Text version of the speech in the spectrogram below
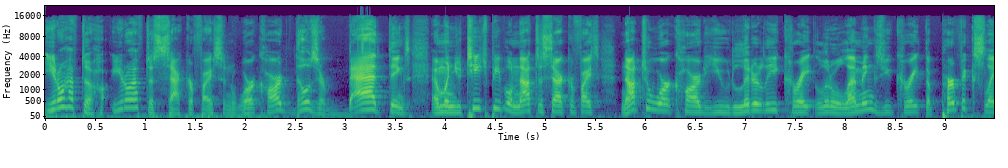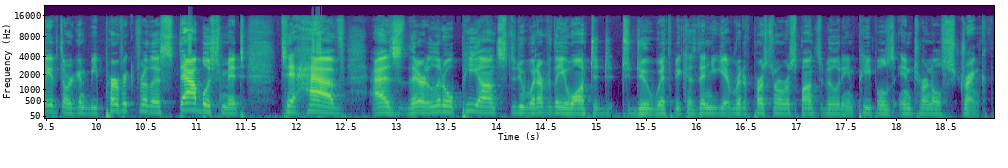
you don't have to you don't have to sacrifice and work hard. Those are bad things. And when you teach people not to sacrifice, not to work hard, you literally create little lemmings. You create the perfect slaves that are going to be perfect for the establishment to have as their little peons to do whatever they wanted to, to do with because then you get rid of personal responsibility and people's internal strength.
